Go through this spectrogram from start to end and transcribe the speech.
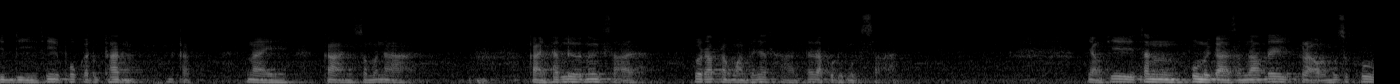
ยินดีที่พบกับทุกท่านนะครับใน การสัมมนา การคัดเลือกนักศึกษาเพื่อรับรางวัลพระราชทานระดับอุดมศึกษา อย่างที่ท่านผู้อำนวยการสำนักได้กล่าวเมื่อสักครู่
